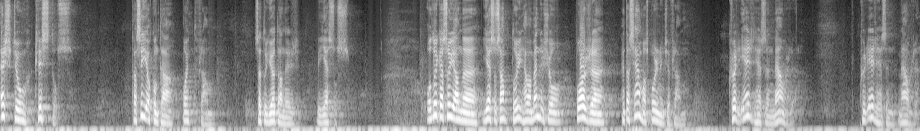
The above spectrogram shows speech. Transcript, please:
Erst du Kristus? Ta si okkom ta bort fram, sett og jødaner vi Jesus. Og lukka så igjen Jesus samtøy, hava menneskje bor henta sama spørninger fram. Hver er hesen mauren? Hver er hesen mauren?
